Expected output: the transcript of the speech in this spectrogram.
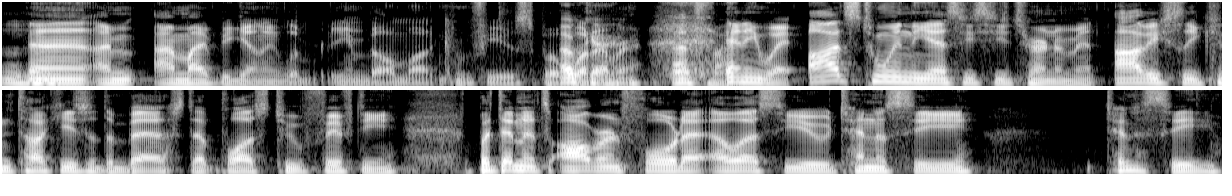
Eh, I'm, I might be getting Liberty and Belmont confused, but Okay, whatever. that's fine. Anyway, odds to win the SEC tournament. Obviously, Kentucky's at the best at plus 250, but then it's Auburn, Florida, LSU, Tennessee, Tennessee,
